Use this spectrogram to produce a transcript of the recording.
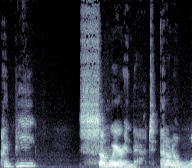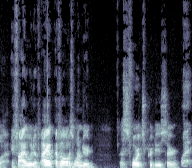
I'd be somewhere in that. I don't know what. If I would have I, I've always wondered A sports producer. what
